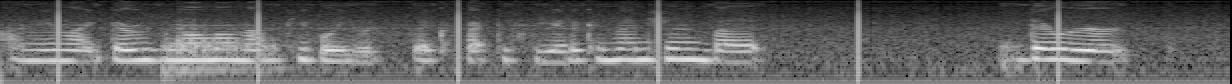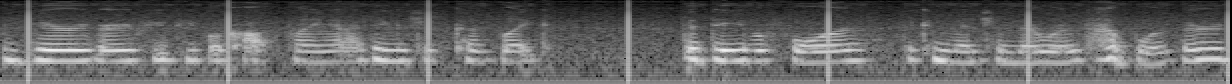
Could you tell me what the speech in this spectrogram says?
I mean, like, there was a normal amount of people you would expect to see at a convention, but there were very, very few people cosplaying, and I think it's just because, like, the day before the convention there was a blizzard,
